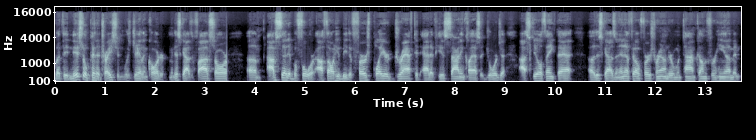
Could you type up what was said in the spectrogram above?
But the initial penetration was Jalen Carter. I mean, this guy's a five star. Um, I've said it before. I thought he'd be the first player drafted out of his signing class at Georgia. I still think that uh, this guy's an NFL first rounder when time comes for him. And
